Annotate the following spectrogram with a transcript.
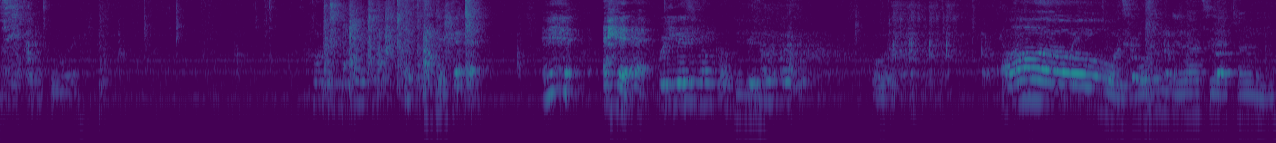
not a tank war. Where do you guys want to go? You guys wanna go? oh, boy, did not see that coming.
